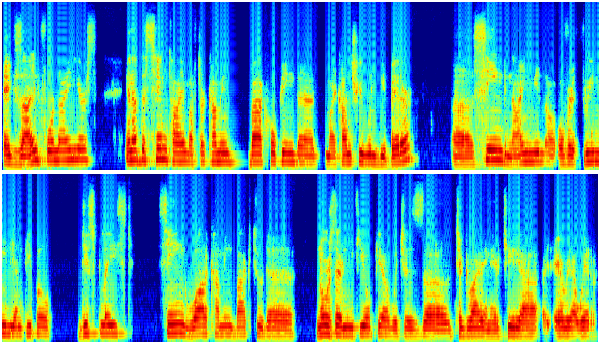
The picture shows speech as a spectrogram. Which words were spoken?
exiled for nine years. And at the same time, after coming back, hoping that my country will be better, uh, seeing nine mil, uh, over 3 million people displaced, seeing war coming back to the northern Ethiopia, which is uh, Tigray and Eritrea area where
